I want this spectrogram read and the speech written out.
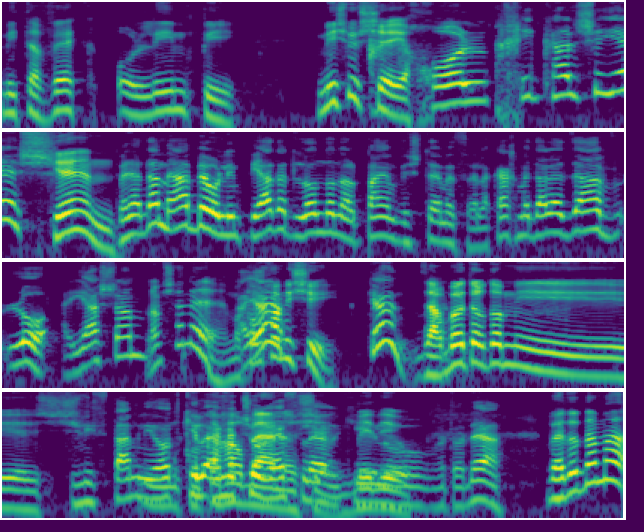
מתאבק אולימפי. מישהו שיכול... הכי קל שיש. כן, בן אדם היה באולימפיאדת לונדון 2012, לקח מדליית זהב? לא. היה שם? לא משנה, מקום היה. חמישי. כן. זה הרבה יותר טוב מ... מסתם להיות כאילו אמצ'ור הרבה רסלר, כאילו. ואתה יודע. ואתה יודע מה?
